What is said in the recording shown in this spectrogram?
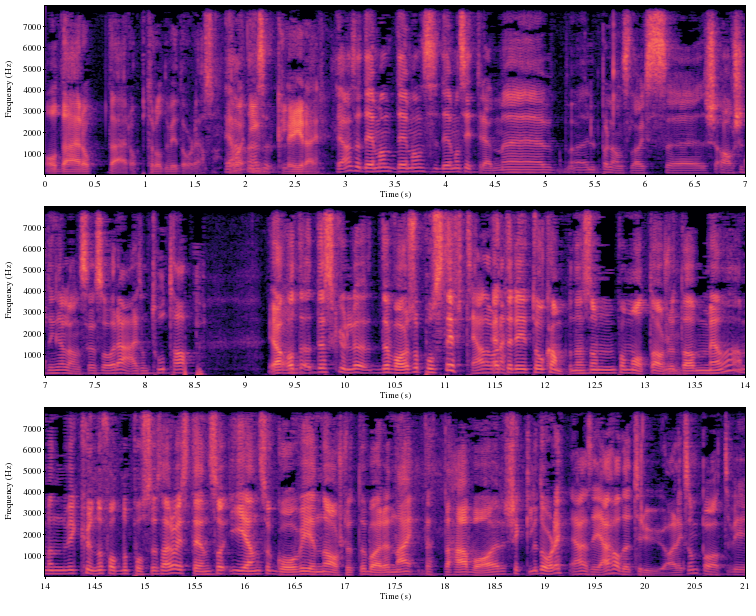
Og der, opp, der opptrådde vi dårlig, altså. Det Ja, var altså- enkle greier. Ja, altså det, man, det, man, det man sitter igjen med på landslags, eh, avslutningen av landslagsåret, er liksom to tap. Ja, og det, det, skulle, det var jo så positivt Ja, det det. etter de to kampene som på en måte avslutta med det. Men vi kunne fått noe positivt her, og isteden så igjen så går vi inn og avslutter bare Nei, dette her var skikkelig dårlig. Ja, altså jeg hadde trua liksom på at vi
